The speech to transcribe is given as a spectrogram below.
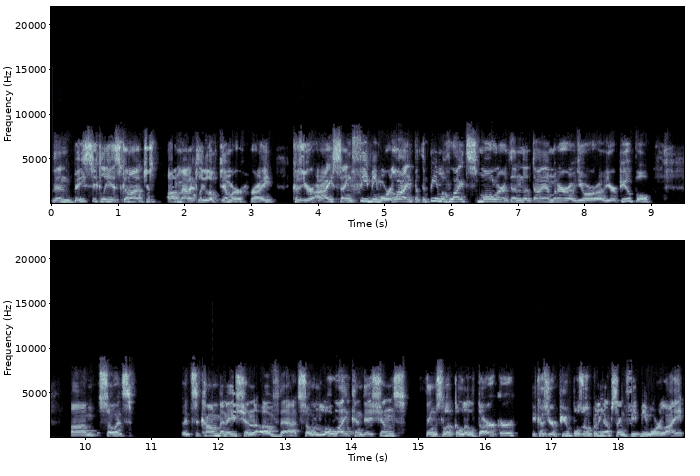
then basically it's going to just automatically look dimmer, right? Because your eye's saying, feed me more light, but the beam of light's smaller than the diameter of your of your pupil. Um, so it's it's a combination of that. So in low light conditions, things look a little darker because your pupil's opening up saying, feed me more light.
